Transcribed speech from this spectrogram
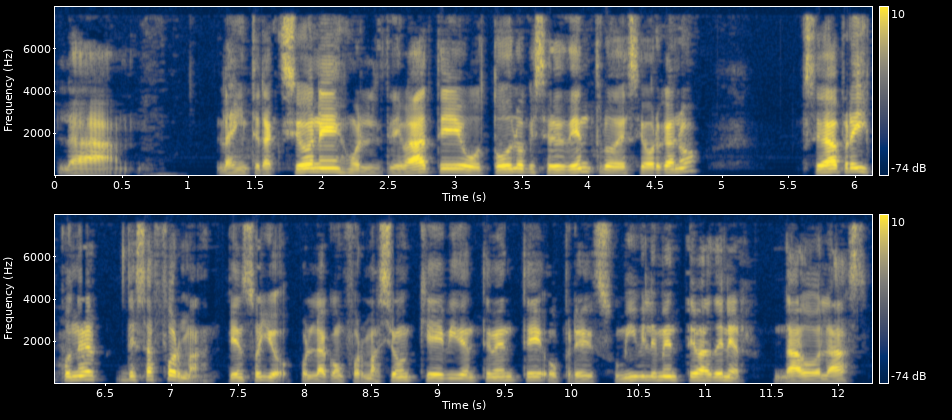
las interacciones o el debate o todo lo que se dé dentro de ese órgano se va a predisponer de esa forma, pienso yo, por la conformación que evidentemente o presumiblemente va a tener, dado las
